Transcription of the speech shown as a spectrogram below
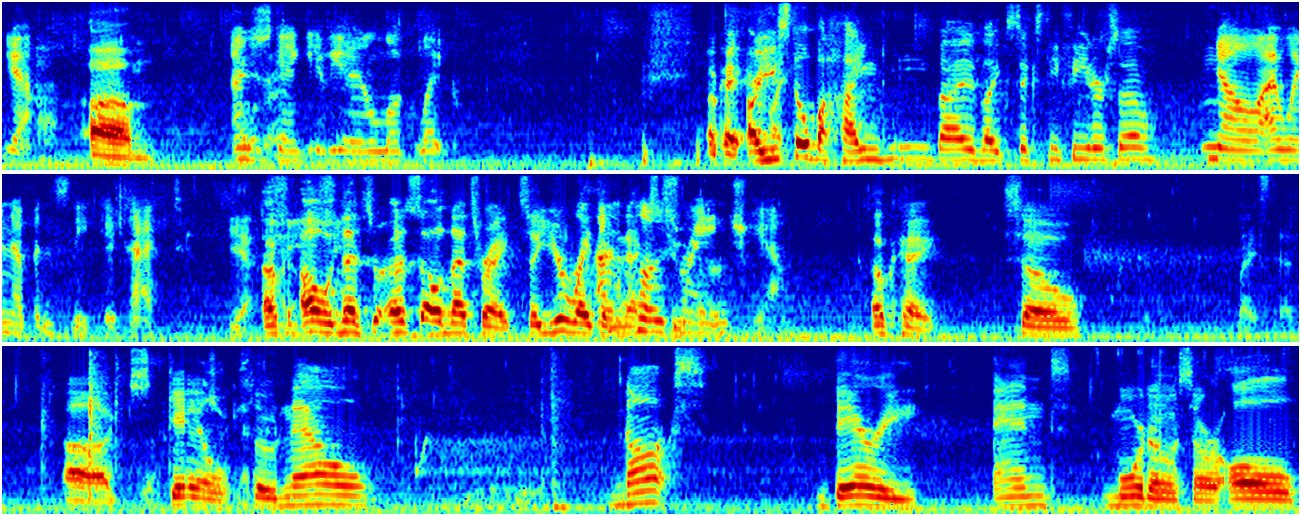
Yeah, Um, I'm just gonna give you a look like. okay. Are you Like- still behind me by like sixty feet or so? No, I went up and sneak attacked. Yeah. Okay. she- oh, she- that's uh, so. That's right. So you're right there I'm next close to her. range. Yeah. Okay. So nice Ted. uh, scale. So now, Nox, Barry, and Mordos are all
